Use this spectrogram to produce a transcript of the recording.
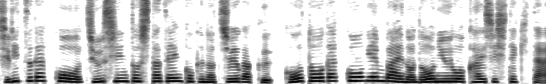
私立学校を中心とした全国の中学、高等学校現場への導入を開始してきた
